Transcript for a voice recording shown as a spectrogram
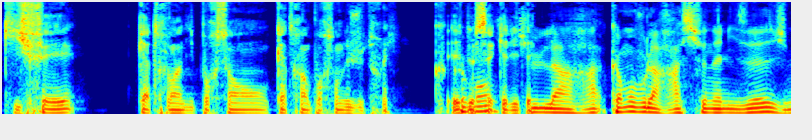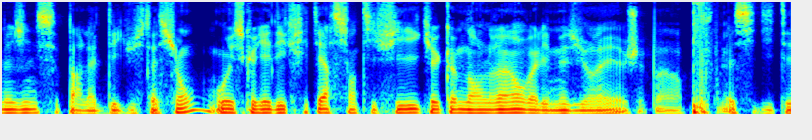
qui fait 90% 80% du jus de fruits. Et de sa qualité. tu la ra- comment vous la rationalisez? J'imagine c'est par la dégustation. Ou est-ce qu'il y a des critères scientifiques, comme dans le vin, on va les mesurer, je sais pas, l'acidité.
